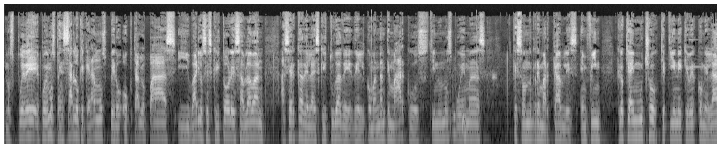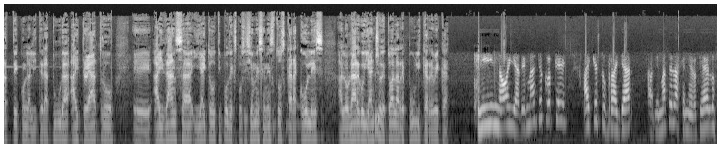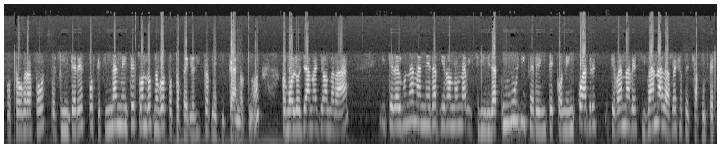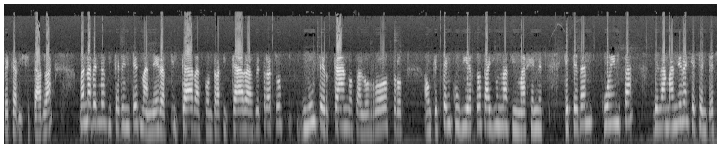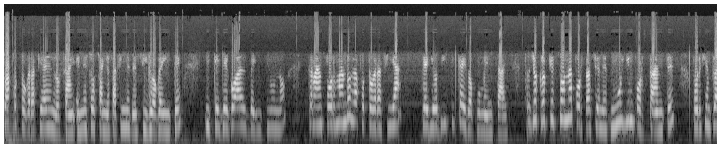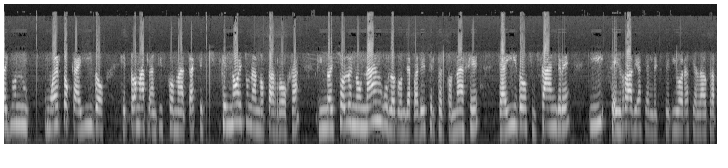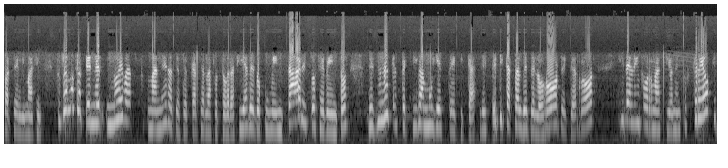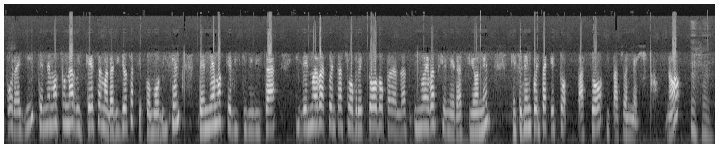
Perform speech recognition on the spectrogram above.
nos puede, podemos pensar lo que queramos, pero Octavio Paz y varios escritores hablaban acerca de la escritura de- del comandante Marcos, tiene unos poemas que son remarcables, en fin, creo que hay mucho que tiene que ver con el arte, con la literatura, hay teatro, eh, hay danza y hay todo tipo de exposiciones en estos caracoles a lo largo y ancho de toda la República, Rebeca. Sí, no, y además yo creo que hay que subrayar, además de la generosidad de los fotógrafos, pues su interés porque finalmente son los nuevos fotoperiodistas mexicanos, ¿no? Como los llama John Ra, y que de alguna manera dieron una visibilidad muy diferente con encuadres que van a ver si van a las rejas de Chapultepec a visitarla, van a ver las diferentes maneras, picadas, contrapicadas, retratos muy cercanos a los rostros, aunque estén cubiertos, hay unas imágenes que te dan cuenta de la manera en que se empezó a fotografiar en los en esos años a fines del siglo XX y que llegó al XXI, transformando la fotografía periodística y documental. Entonces yo creo que son aportaciones muy importantes. Por ejemplo, hay un muerto caído que toma Francisco Mata, que, que no es una nota roja, sino es solo en un ángulo donde aparece el personaje caído, su sangre, y se irradia hacia el exterior, hacia la otra parte de la imagen. Entonces vamos a tener nuevas maneras de acercarse a la fotografía, de documentar estos eventos desde una perspectiva muy estética, de estética tal vez del horror, del terror y de la información. Entonces creo que por allí tenemos una riqueza maravillosa que como dicen tenemos que visibilizar y de nueva cuenta sobre todo para las nuevas generaciones que se den cuenta que esto pasó y pasó en México, ¿no?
